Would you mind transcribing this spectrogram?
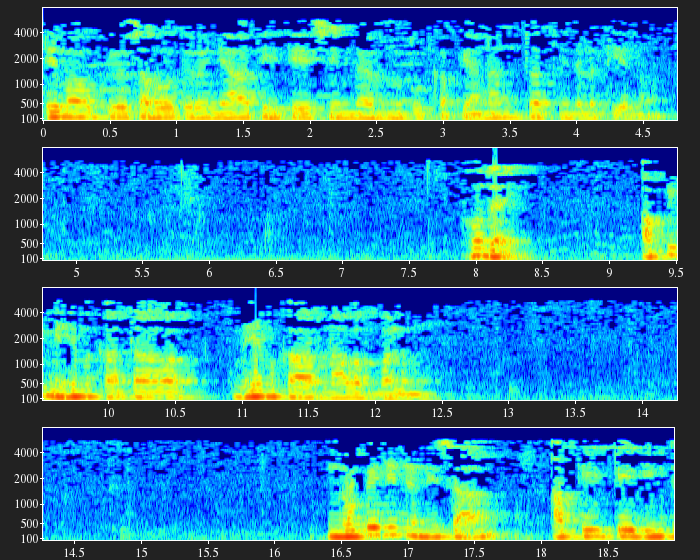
දෙමව්පිය සහෝදර ඥාති හිතේසින් නරුණු දුක් අපි අනන්තවත් විඳලා තියෙනවා. හොඳයි. අපි මෙහෙම කතාවක් මෙහෙම කාරණාවක් බලමු. නොපෙනෙන නිසා අතීතයේ විඳ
